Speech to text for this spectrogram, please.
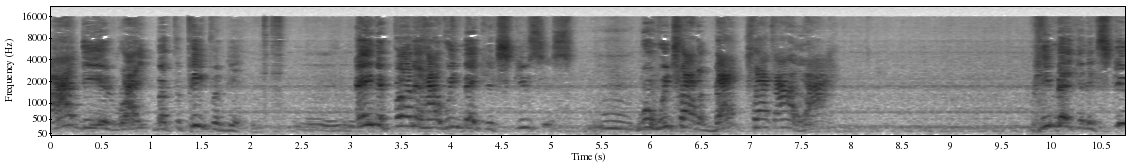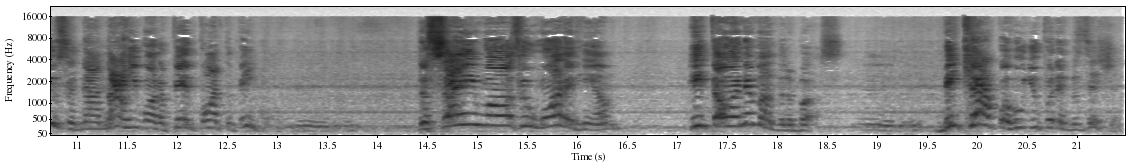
I did right, but the people didn't. Ain't it funny how we make excuses when we try to backtrack our lie? He making excuses now. Now he want to pinpoint the people. The same ones who wanted him, he throwing them under the bus. Be careful who you put in position.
